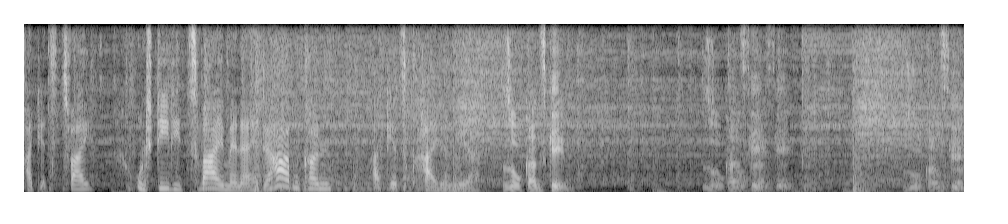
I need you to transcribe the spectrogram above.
hat jetzt zwei. Und die, die zwei Männer hätte haben können, hat jetzt keinen mehr. So kann's gehen. So kann's gehen. So kann's gehen.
